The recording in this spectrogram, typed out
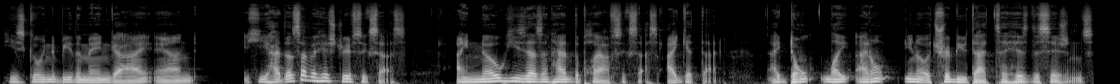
He's going to be the main guy and he does have a history of success. I know he hasn't had the playoff success. I get that. I don't like I don't, you know, attribute that to his decisions.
